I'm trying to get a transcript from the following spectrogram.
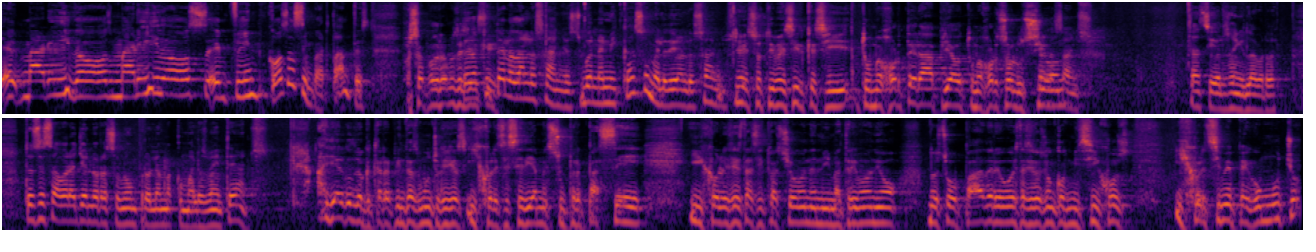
eh, maridos, maridos, en fin, cosas importantes. O sea, podríamos decir Pero sí que... te lo dan los años. Bueno, en mi caso me lo dieron los años. Eso te iba a decir que si tu mejor terapia o tu mejor solución... los años. Han sido los años, la verdad. Entonces ahora yo no resuelvo un problema como a los 20 años. ¿Hay algo de lo que te arrepientas mucho que digas, híjoles, ese día me superpasé, híjoles, esta situación en mi matrimonio no estuvo padre, o esta situación con mis hijos, híjoles, sí me pegó mucho?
